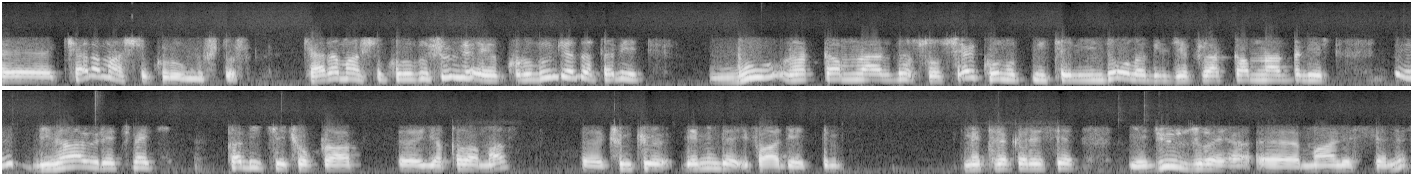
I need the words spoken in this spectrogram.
e, kar amaçlı kurulmuştur. Kar amaçlı kuruluşunca, e, kurulunca da tabii bu rakamlarda sosyal konut niteliğinde olabilecek rakamlarda bir e, bina üretmek tabii ki çok rahat e, yapılamaz. E, çünkü demin de ifade ettim metrekaresi 700 liraya e, mal etseniz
